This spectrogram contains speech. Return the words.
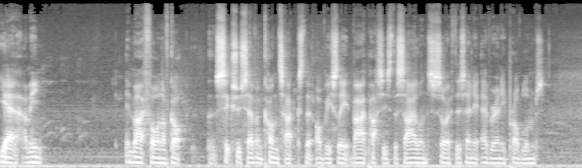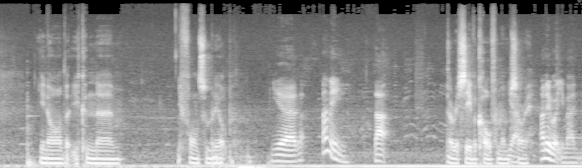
Yeah, I mean, in my phone, I've got six or seven contacts that obviously it bypasses the silence. So if there's any ever any problems, you know that you can um, you phone somebody up Yeah, that, I mean that. or receive a call from them. Yeah, Sorry. I knew what you meant.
